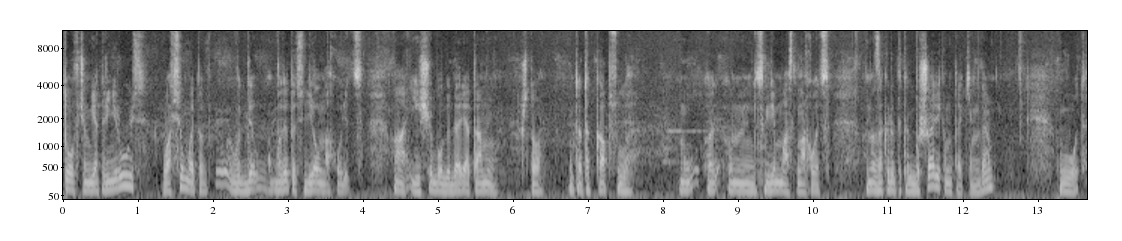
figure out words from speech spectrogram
То, в чем я тренируюсь, во всем это, вот, вот это все дело находится. А, и еще благодаря тому, что вот эта капсула, ну, э, где масло находится, она закрыта как бы шариком таким, да, вот,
